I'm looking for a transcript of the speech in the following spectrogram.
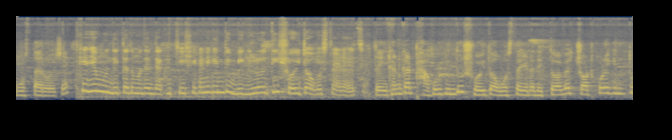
অবস্থায় রয়েছে। আজকে যে মন্দিরটা তোমাদের দেখাচ্ছি সেখানে কিন্তু বিগ্রহটি সহিত অবস্থায় রয়েছে। তো এখানকার ঠাকুর কিন্তু শৈত অবস্থায় যেটা দেখতে পাবে। চট করে কিন্তু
